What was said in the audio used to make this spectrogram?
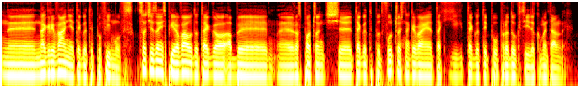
e, nagrywanie tego typu filmów? Co Cię zainspirowało do tego, aby e, rozpocząć tego typu twórczość, nagrywanie takich, tego typu produkcji dokumentalnych?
